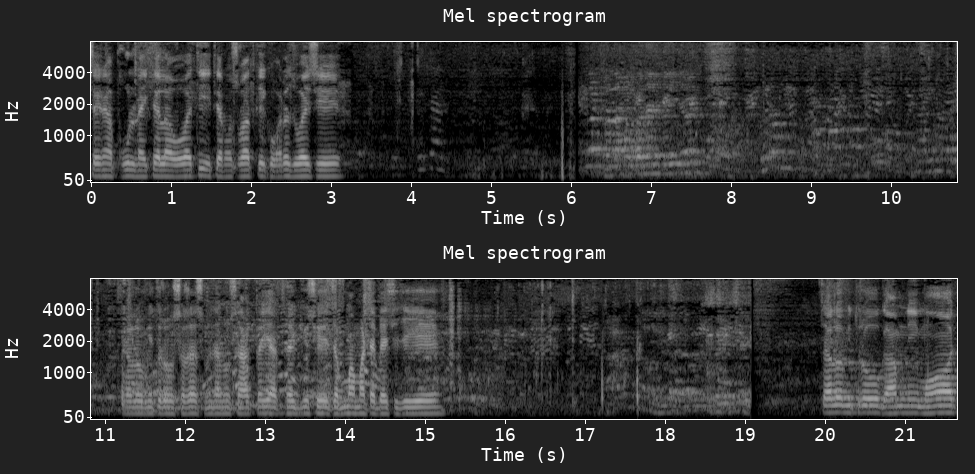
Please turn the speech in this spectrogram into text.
ચણા ફૂલ નાખેલા હોવાથી તેનો સ્વાદ કંઈક વાર જ હોય છે ચાલો મિત્રો, સરસ મજાનું શાક તૈયાર થઈ ગયું છે. જમવા માટે બેસી જઈએ. ચાલો મિત્રો, ગામની મોજ.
